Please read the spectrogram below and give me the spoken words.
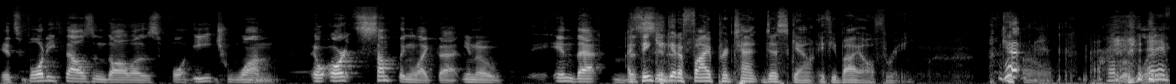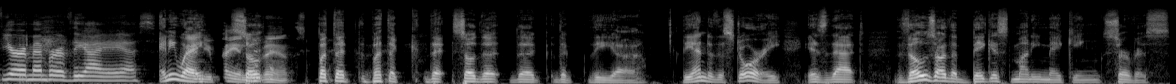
it's forty thousand dollars for each one, or, or it's something like that. You know, in that. I think you get a five percent discount if you buy all three Oh, probably. and if you're a member of the IAS, Anyway, and you pay in so advance. but the but the the so the the the the uh the end of the story is that those are the biggest money making service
